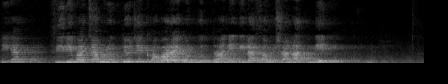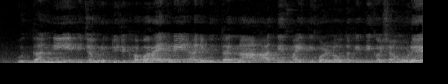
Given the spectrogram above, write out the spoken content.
ठीक आहे? सिरिमाच्या मृत्यूची खबर ऐकून बुद्धांनी तिला समशानात नेली. बुद्धांनी तिच्या मृत्यूची खबर ऐकली आणि बुद्धांना आधीच माहिती पडलं होतं की ती कशामुळे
